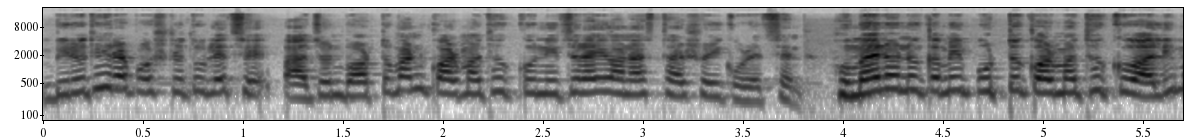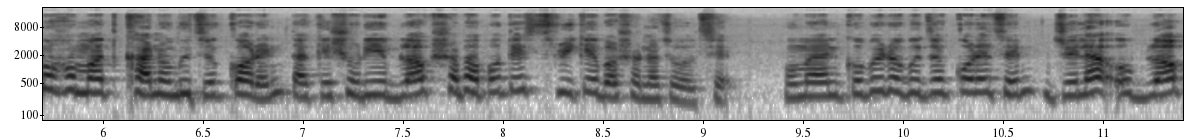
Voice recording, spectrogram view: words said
বিরোধীরা প্রশ্ন তুলেছে, পাঁচজন বর্তমান কর্মাধ্যক্ষ নিজেরাই অনাস্থার সই করেছেন। হুমায়ুন অনুগামী পূর্ত কর্মাধ্যক্ষ আলী মোহাম্মদ খান অভিযোগ করেন, তাকে সরিয়ে ব্লক সভাপতির স্ত্রীকে বসানো চলছে। হুমায়ুন কবির অভিযোগ করেছেন, জেলা ও ব্লক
